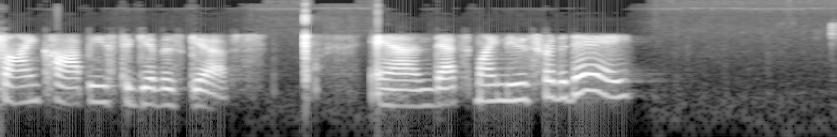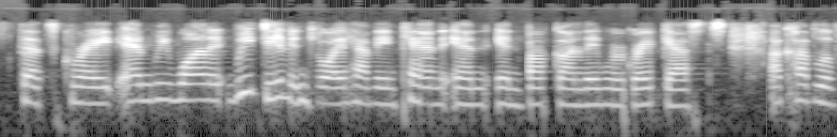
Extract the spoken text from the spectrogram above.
signed copies to give as gifts. And that's my news for the day. That's great, and we wanted we did enjoy having Ken and, and Buck on. They were great guests a couple of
